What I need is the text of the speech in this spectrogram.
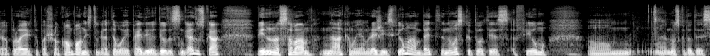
uh, projektu par šo komponistu gatavoja pēdējos 20 gadus kā vienu no savām nākamajām režijas filmām, bet noskatoties filmu, um, noskatoties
